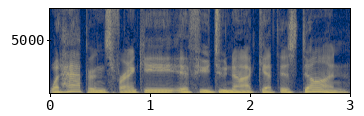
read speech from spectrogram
what happens, Frankie, if you do not get this done?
